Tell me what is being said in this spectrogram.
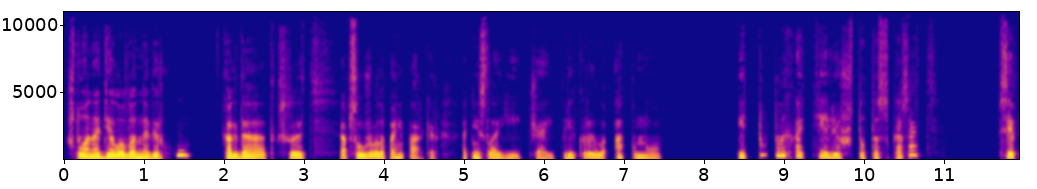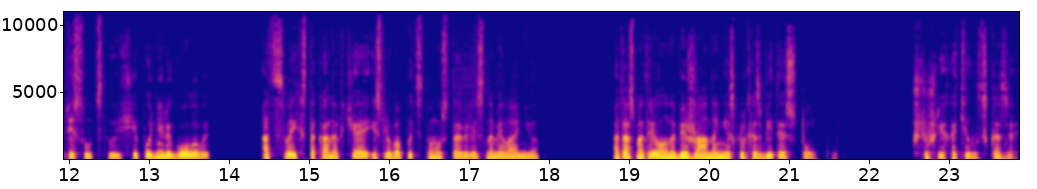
что она делала наверху, когда, так сказать, обслуживала пани Паркер, отнесла ей чай, прикрыла окно. И тут вы хотели что-то сказать? Все присутствующие подняли головы от своих стаканов чая и с любопытством уставились на Меланью. А та смотрела на Бежана, несколько сбитая с толку. Что ж я хотела сказать?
